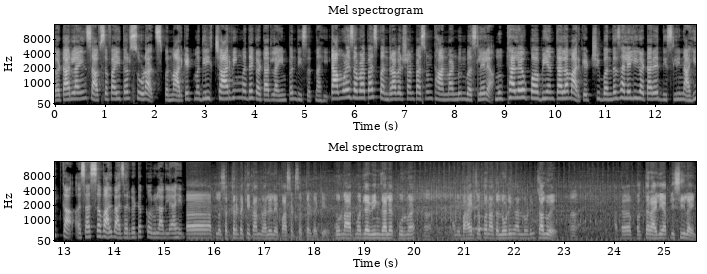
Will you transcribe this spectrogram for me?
गटार लाईन साफसफाई तर सोडाच पण मार्केटमधील चार विंगमध्ये गटार लाईन पण दिसत नाही. त्यामुळे जवळपास पंधरा वर्षांपासून ठाण मांडून बसलेल्या मुख्यालय उपअभियंत्याला मार्केटची बंद झालेली गटारे दिसली नाहीत का? असा सवाल बाजार घटक करू लागले आहेत. आपलं सत्तर टक्के काम झालेलं आहे पासष्ट सत्तर टक्के. पूर्ण आतमधल्या विंग झाल्यात पूर्ण. आणि बाहेरच्या पण आता लोडिंग अनलोडिंग चालू आहे. आता फक्त राहिली आपली सी लाईन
